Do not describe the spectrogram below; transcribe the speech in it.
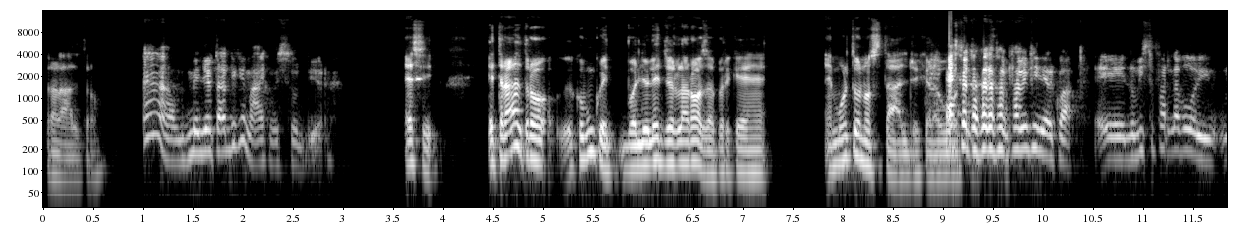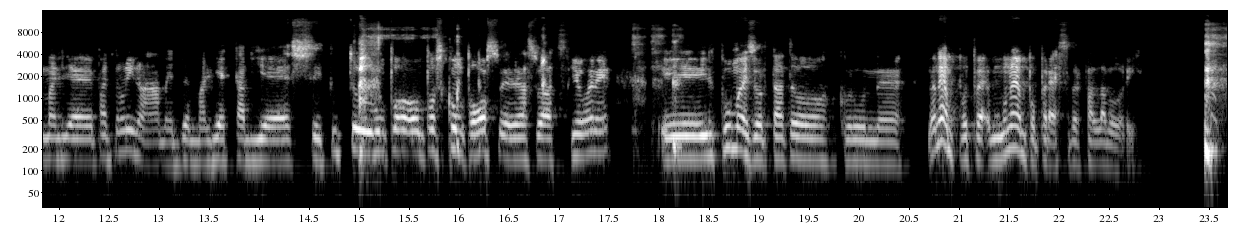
tra l'altro. Ah, meglio tardi che mai, come si suol dire. Eh sì. E tra l'altro, comunque, voglio leggere la rosa perché è molto nostalgica la Eh, World aspetta, aspetta, fa- fammi finire qua. Eh, l'ho visto fare lavori, maglie, pantalonino Ahmed, maglietta ABS, tutto un po', un po' scomposto nella sua azione. E il Puma ha esortato con un... Non è un po', pre- non è un po' presto per fare lavori.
